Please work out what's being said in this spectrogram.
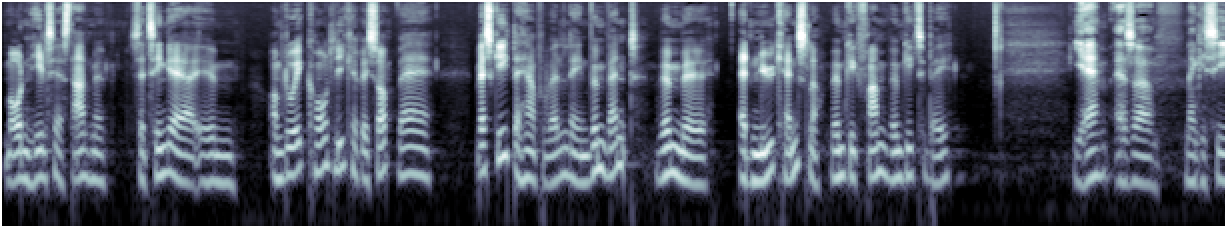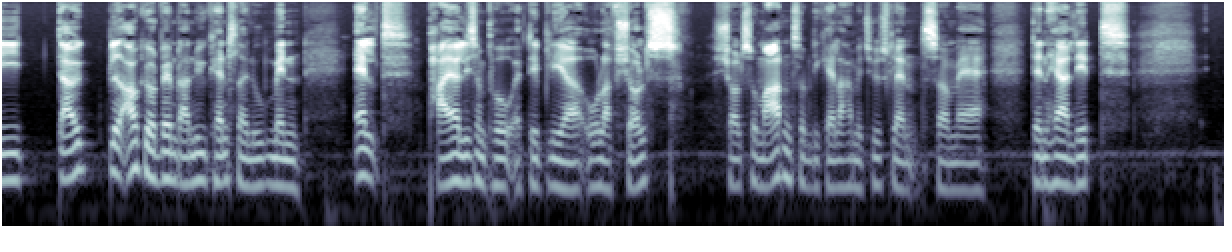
Morten, helt til at starte med, så tænker jeg, øhm, om du ikke kort lige kan rise op, hvad, hvad skete der her på valgdagen? Hvem vandt? Hvem øh, er den nye kansler? Hvem gik frem? Hvem gik tilbage? Ja, altså, man kan sige, der er jo ikke blevet afgjort, hvem der er ny kansler endnu, men alt peger ligesom på, at det bliver Olaf Scholz, Scholz og Martin, som de kalder ham i Tyskland, som er den her lidt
